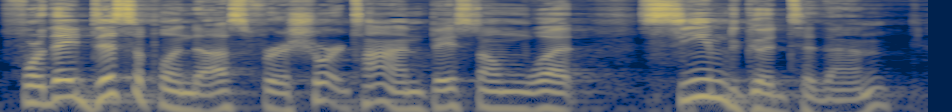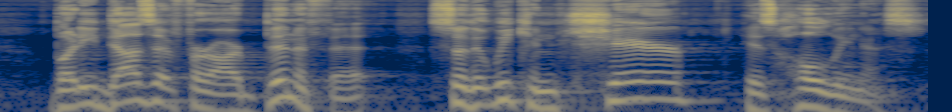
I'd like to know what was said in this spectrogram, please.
For they disciplined us for a short time based on what seemed good to them, but He does it for our benefit so that we can share His holiness.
